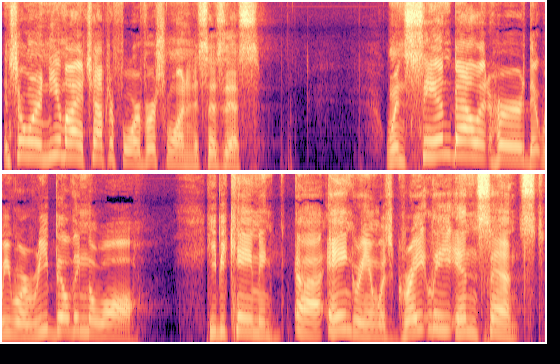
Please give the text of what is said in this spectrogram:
And so we're in Nehemiah chapter 4, verse 1, and it says this When Sanballat heard that we were rebuilding the wall, he became uh, angry and was greatly incensed.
